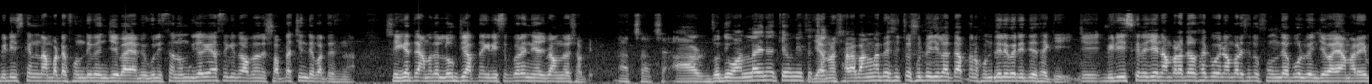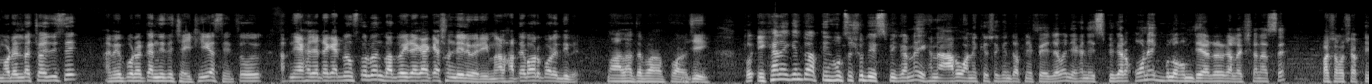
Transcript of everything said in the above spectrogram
বিডি স্ক্যান নাম্বারটা ফোন দিবেন যে, ভাই, আমি গুলিস্তান অমুক জায়গায় আছে, কিন্তু আপনাদের সবটা চিনতে পারতেছি না। সেই ক্ষেত্রে আমাদের লোক যে আপনাকে রিসিভ করে নিয়ে আসবে আমাদের শপে আচ্ছা আচ্ছা। আর যদি অনলাইনে কেউ নিতে যে চান আমরা সারা বাংলাদেশের চৌষট্টি জেলাতে আপনার হোম ডেলিভারি দিয়ে থাকি। যে বিডি স্ক্যানে যে নাম্বারটা দেওয়া থাকবে ওই নাম্বারে শুধু ফোন দিয়ে বলবেন যে ভাই আমার এই মডেলটা চয়েস দিছে আমি প্রোডাক্টটা নিতে চাই। ঠিক আছে? তো আপনি এক হাজার টাকা অ্যাডভান্স করবেন বাদ বাকি টাকা ক্যাশ অন ডেলিভারি মাল হাতে পাওয়ার পরে দিবেন মাল হাতে পাওয়ার পরে। জি। তো এখানে কিন্তু আপনি হচ্ছে শুধু স্পিকার না এখানে আরও অনেক কিছু কিন্তু আপনি পেয়ে যাবেন। এখানে স্পিকার অনেকগুলো হোম থিয়েটার কালেকশন আছে। পাশাপাশি আপনি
